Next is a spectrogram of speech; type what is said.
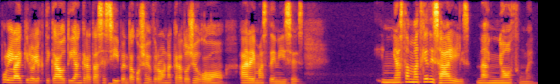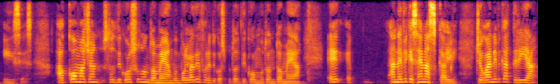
πολλά κυριολεκτικά ότι αν κρατάς εσύ 500 ευρώ, να κρατώ και εγώ, άρα είμαστε ίσε. Μια στα μάτια της άλλης να νιώθουμε ίσες. Ακόμα και αν στο δικό σου τον τομέα, που είναι πολλά διαφορετικός από τον δικό μου τον τομέα, ε, ε, ανέβηκες σε ένα σκάλι. Και εγώ ανέβηκα τρία.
